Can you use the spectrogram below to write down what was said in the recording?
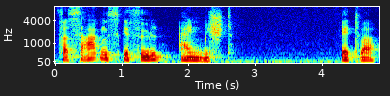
Versagensgefühl einmischt. Etwa,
